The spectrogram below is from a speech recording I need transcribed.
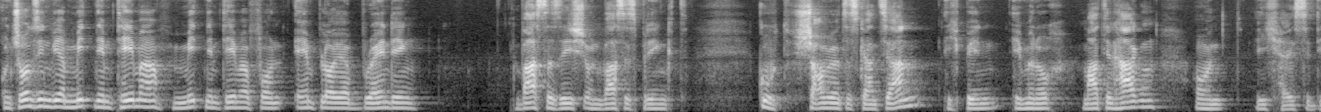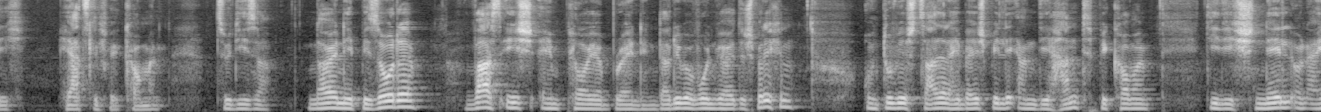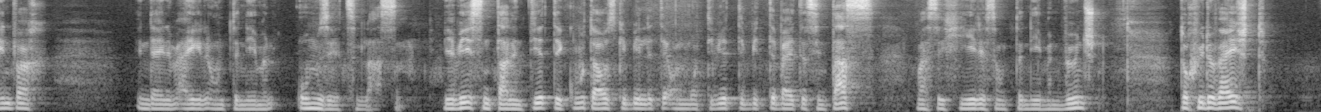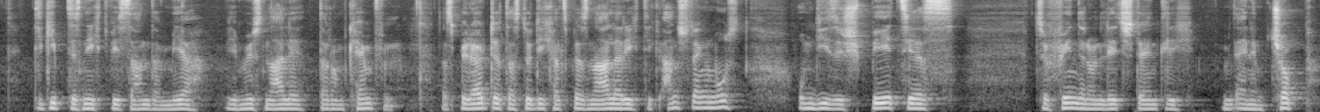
Und schon sind wir mitten im Thema, mitten im Thema von Employer Branding, was das ist und was es bringt. Gut, schauen wir uns das Ganze an. Ich bin immer noch Martin Hagen und ich heiße dich herzlich willkommen zu dieser neuen Episode. Was ist Employer Branding? Darüber wollen wir heute sprechen und du wirst zahlreiche Beispiele an die Hand bekommen, die dich schnell und einfach in deinem eigenen Unternehmen umsetzen lassen. Wir wissen, talentierte, gut ausgebildete und motivierte Mitarbeiter sind das, was sich jedes Unternehmen wünscht. Doch wie du weißt, die gibt es nicht wie Sand am Meer. Wir müssen alle darum kämpfen. Das bedeutet, dass du dich als Personaler richtig anstrengen musst, um diese Spezies zu finden und letztendlich mit einem Job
